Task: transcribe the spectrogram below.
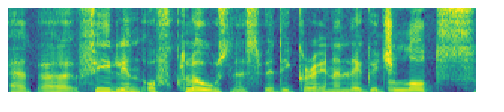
and uh, feeling of closeness with the Ukrainian language. Lots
